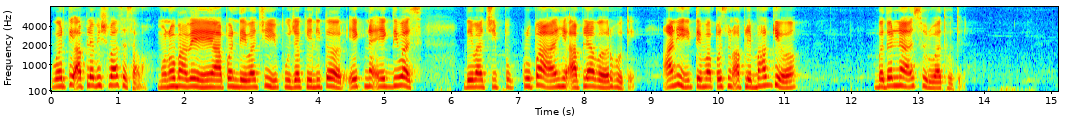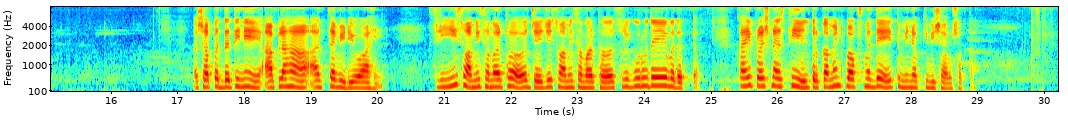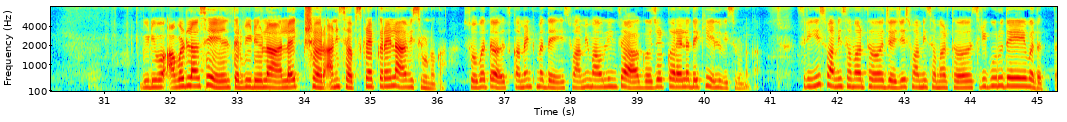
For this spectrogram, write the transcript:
वरती आपला विश्वास असावा. मनोभावे आपण देवाची पूजा केली तर एक ना एक दिवस देवाची पु- कृपा ही आपल्यावर होते आणि तेव्हापासून आपले भाग्य बदलण्यास सुरुवात होते. अशा पद्धतीने आपला हा आजचा व्हिडिओ आहे. श्री स्वामी समर्थ जय जय स्वामी समर्थ श्री गुरुदेव दत्त. काही प्रश्न असतील तर कमेंट बॉक्समध्ये तुम्ही नक्की विचारू शकता. व्हिडिओ आवडला असेल तर व्हिडिओला लाईक शेअर आणि सबस्क्राईब करायला विसरू नका. सोबतच कमेंटमध्ये स्वामी माऊलींचा गजर करायला देखील विसरू नका. श्री स्वामी समर्थ जय जय स्वामी समर्थ श्री गुरुदेव दत्त.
